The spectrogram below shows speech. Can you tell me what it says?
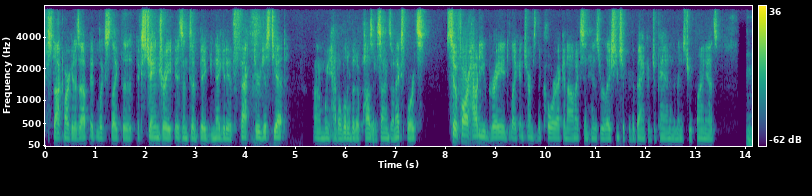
Stock market is up. It looks like the exchange rate isn't a big negative factor just yet. Um, we had a little bit of positive signs on exports. So far, how do you grade, like in terms of the core economics and his relationship with the Bank of Japan and the Ministry of Finance? Hmm.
